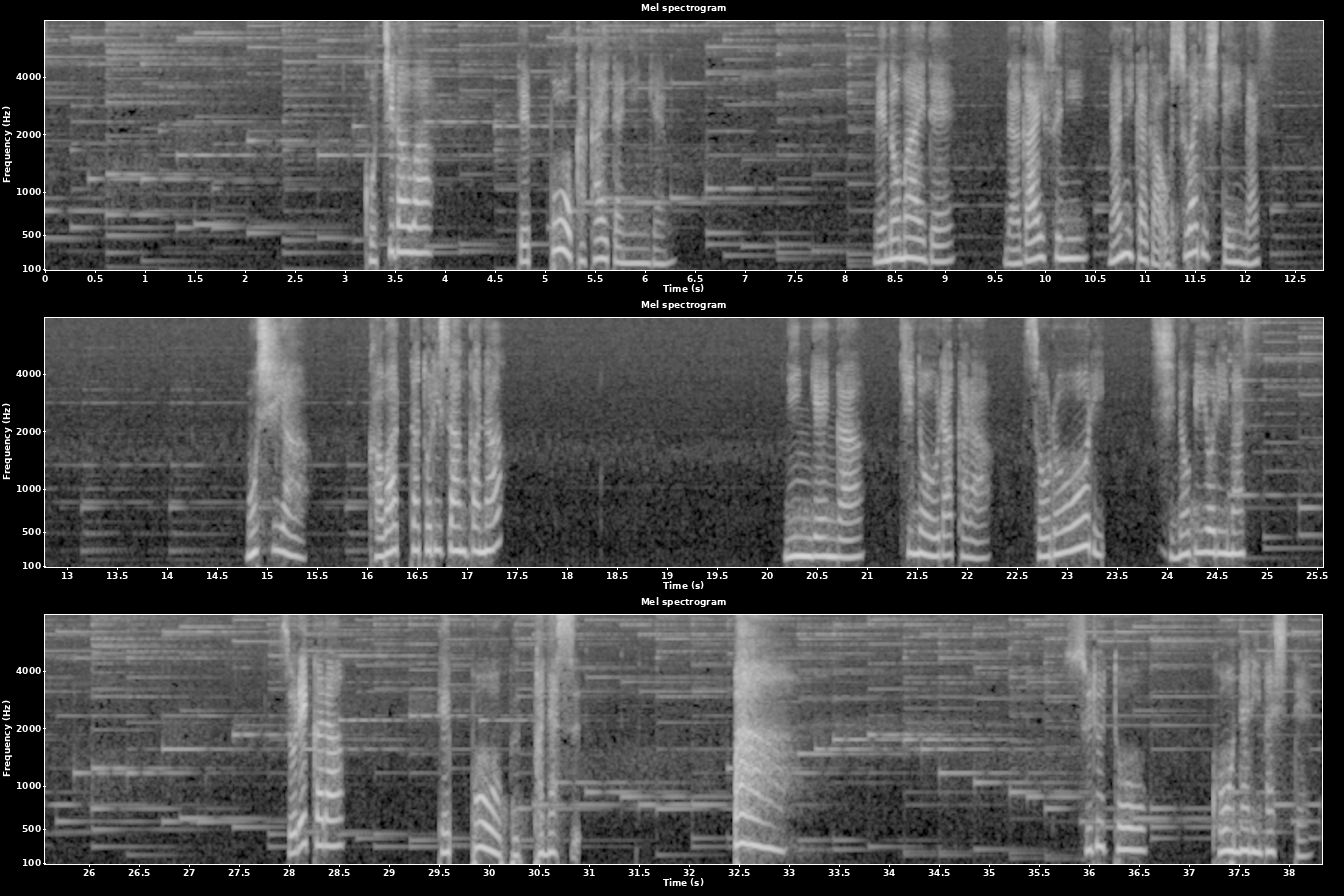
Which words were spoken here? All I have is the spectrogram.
こちらは鉄砲を抱えた人間。目の前で長椅子に何かがお座りしています。もしや変わった鳥さんかな？人間が木の裏からそろーり忍び寄ります。それから鉄砲をぶっ放す。バーン。するとこうなりまして。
